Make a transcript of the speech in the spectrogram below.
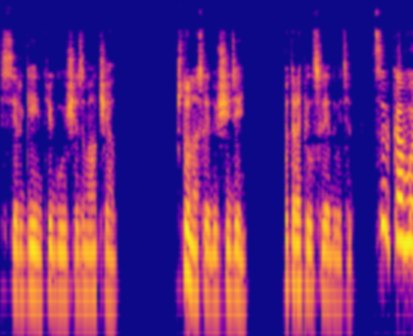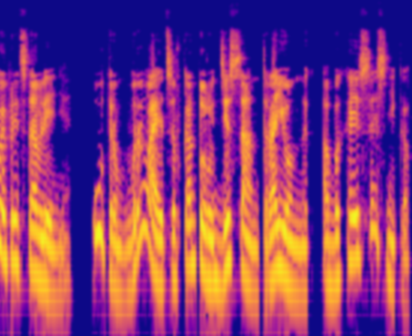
Сергей интригующе замолчал. — Что на следующий день? — поторопил следователь. — Цирковое представление. Утром врывается в контору десант районных АБХССников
